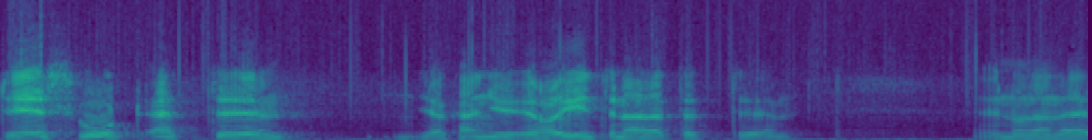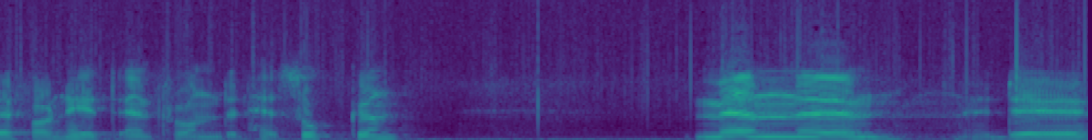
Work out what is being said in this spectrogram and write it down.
det är svårt att... Eh, jag, kan ju, jag har ju inte annat att, eh, någon annan erfarenhet än från den här socken. Men eh, det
